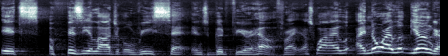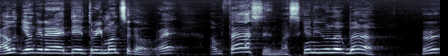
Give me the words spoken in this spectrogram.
it's a physiological reset and it's good for your health, right? That's why I, I know I look younger. I look younger than I did three months ago, right? I'm fasting. My skin even look better, right?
